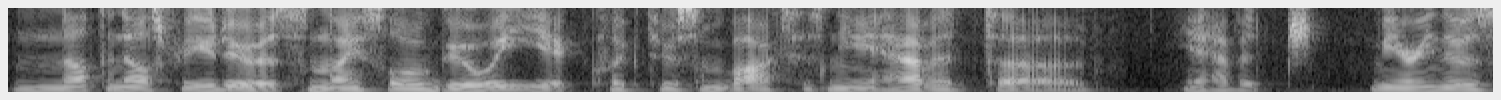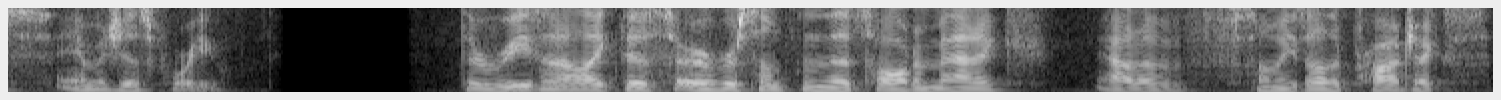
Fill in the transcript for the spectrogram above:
Nothing else for you to do. It's a nice little GUI. You click through some boxes and you have it uh, you have it mirroring those images for you. The reason I like this over something that's automatic out of some of these other projects,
